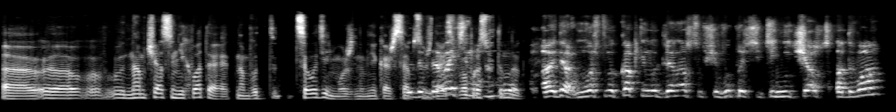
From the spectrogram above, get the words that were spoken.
А, э, нам часа не хватает, нам вот целый день можно, мне кажется, ну, обсуждать. Вопросов-то много. Айдар, может, вы как-нибудь для нас вообще выпросите не час, а два?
